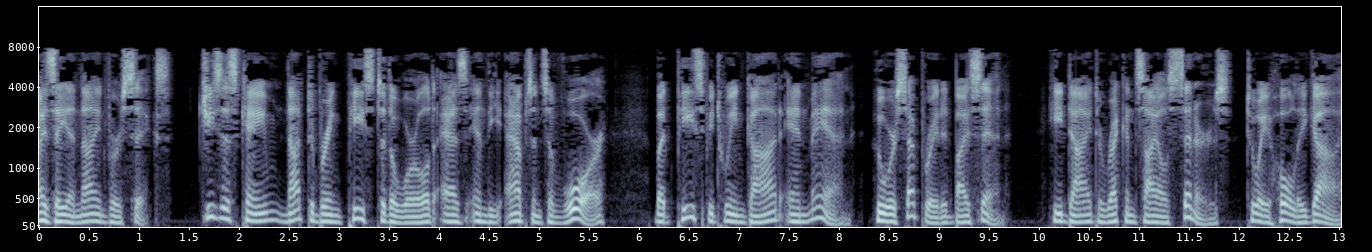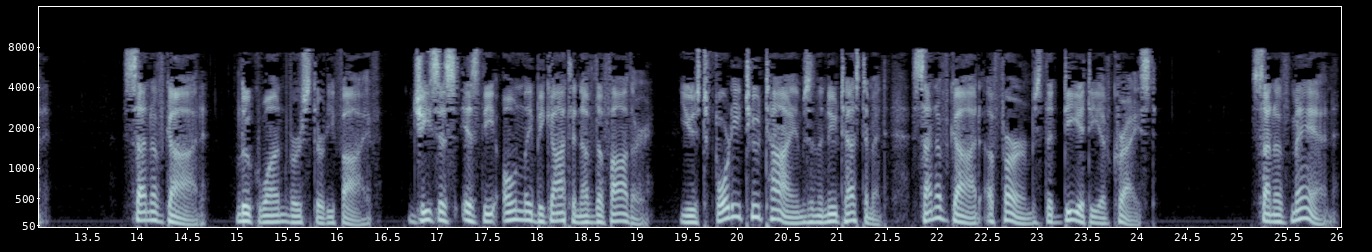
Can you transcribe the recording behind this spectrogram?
Isaiah 9 verse 6. Jesus came not to bring peace to the world as in the absence of war, but peace between God and man, who were separated by sin. He died to reconcile sinners to a holy God. Son of God, Luke 1 verse 35. Jesus is the only begotten of the Father. Used 42 times in the New Testament, Son of God affirms the deity of Christ. Son of Man,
